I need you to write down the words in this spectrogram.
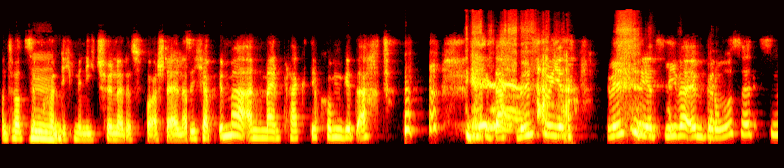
Und trotzdem mhm. konnte ich mir nichts Schöneres vorstellen. Also ich habe immer an mein Praktikum gedacht. gedacht, willst du jetzt, willst du jetzt lieber im Büro sitzen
